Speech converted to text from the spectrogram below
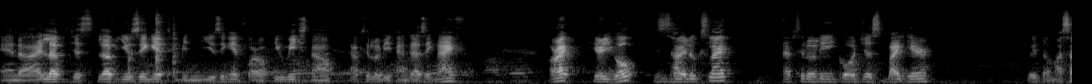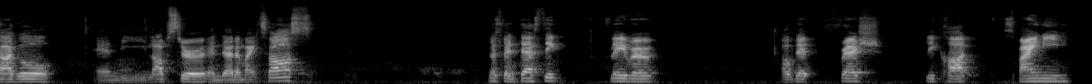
And uh, I love just love using it. I've been using it for a few weeks now. Absolutely fantastic knife. All right, here you go. This is how it looks like. Absolutely gorgeous bite here with the masago and the lobster and dynamite sauce. That's fantastic flavor of that freshly caught, spiny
